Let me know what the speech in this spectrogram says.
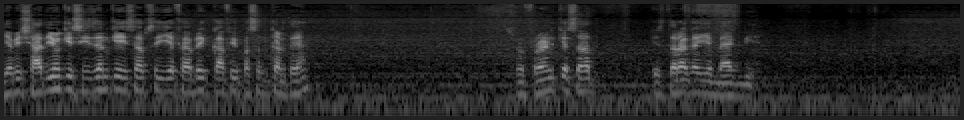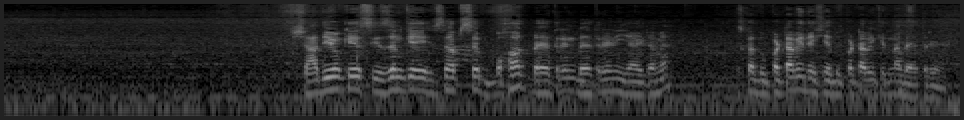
ये अभी शादियों की सीज़न के हिसाब से ये फैब्रिक काफ़ी पसंद करते हैं। इसमें फ्रंट के साथ इस तरह का ये बैग भी है। शादियों के सीज़न के हिसाब से बहुत बेहतरीन बेहतरीन ये आइटम है। इसका दुपट्टा भी देखिए, दुपट्टा भी कितना बेहतरीन है।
